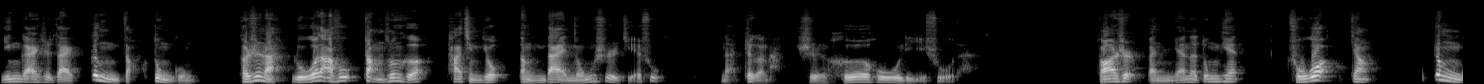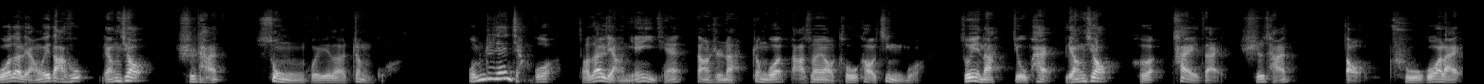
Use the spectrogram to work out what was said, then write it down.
应该是在更早动工。可是呢，鲁国大夫长孙和。他请求等待农事结束，那这个呢是合乎礼数的。同样是本年的冬天，楚国将郑国的两位大夫梁萧、石禅送回了郑国。我们之前讲过，早在两年以前，当时呢郑国打算要投靠晋国，所以呢就派梁萧和太宰石禅到楚国来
